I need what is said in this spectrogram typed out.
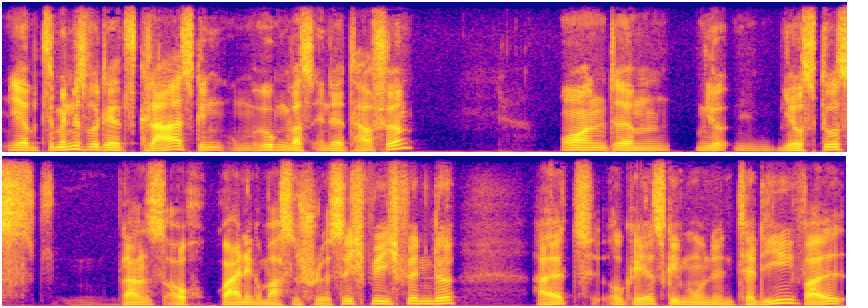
ja, zumindest wurde jetzt klar, es ging um irgendwas in der Tasche. Und ähm, Ju- Justus, ganz auch einigermaßen schlüssig, wie ich finde, halt, okay, es ging um den Teddy, weil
